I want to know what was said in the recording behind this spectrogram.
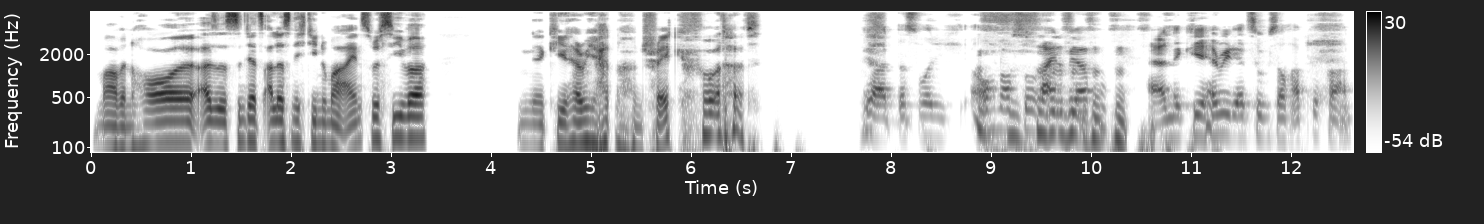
Marvin Hall. Also es sind jetzt alles nicht die Nummer 1 Receiver. Keel Harry hat noch einen Trade gefordert. Ja, das wollte ich auch noch so reinwerfen. Ja, Nikhil Harry, der Zug ist auch abgefahren.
